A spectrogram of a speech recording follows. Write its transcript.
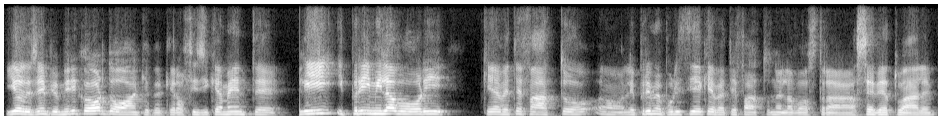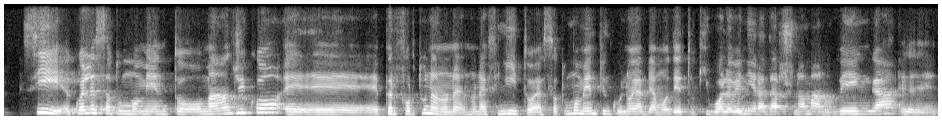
Io ad esempio mi ricordo, anche perché ero fisicamente lì, i primi lavori che avete fatto, uh, le prime pulizie che avete fatto nella vostra sede attuale. Sì, quello è stato un momento magico e per fortuna non è, non è, finito, è stato un momento in cui noi abbiamo detto chi vuole venire a darci una mano venga e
